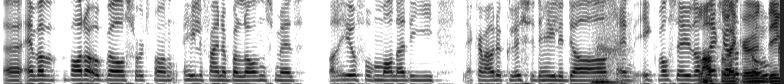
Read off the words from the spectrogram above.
Eh, en we, we hadden ook wel een soort van hele fijne balans met... We hadden heel veel mannen die lekker wouden klussen de hele dag. En ik was de hele dag lekker, aan lekker het hun koken.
